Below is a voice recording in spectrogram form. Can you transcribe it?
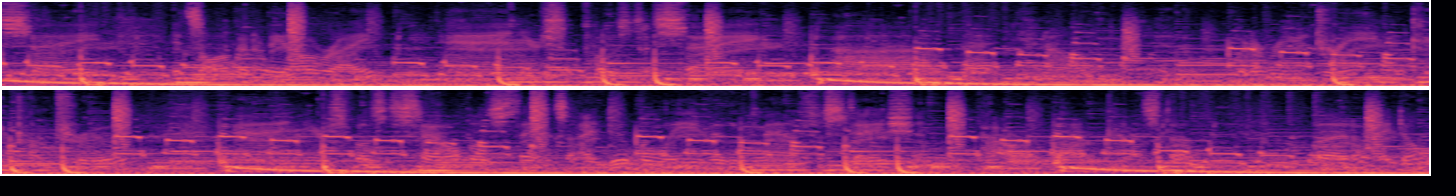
Say it's all going to be all right, and you're supposed to say uh, that you know whatever you dream can come true, and you're supposed to say all those things. I do believe in manifestation, power of that kind of stuff, but I don't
